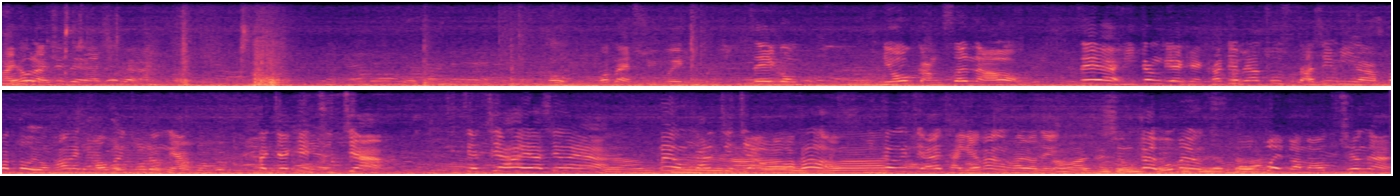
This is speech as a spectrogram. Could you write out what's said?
来好来，谢谢来，谢谢来。好，我再收话，这一公牛港生啦哦，这啊鱼港掠起，看这边出沙西米啦，巴肚用香的头尾煮两样，还食几一只，一只只海啊先的啊，要用干一只我靠，鱼港去食的菜价卖用海了的，上盖无卖用五八百毛一千啊。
